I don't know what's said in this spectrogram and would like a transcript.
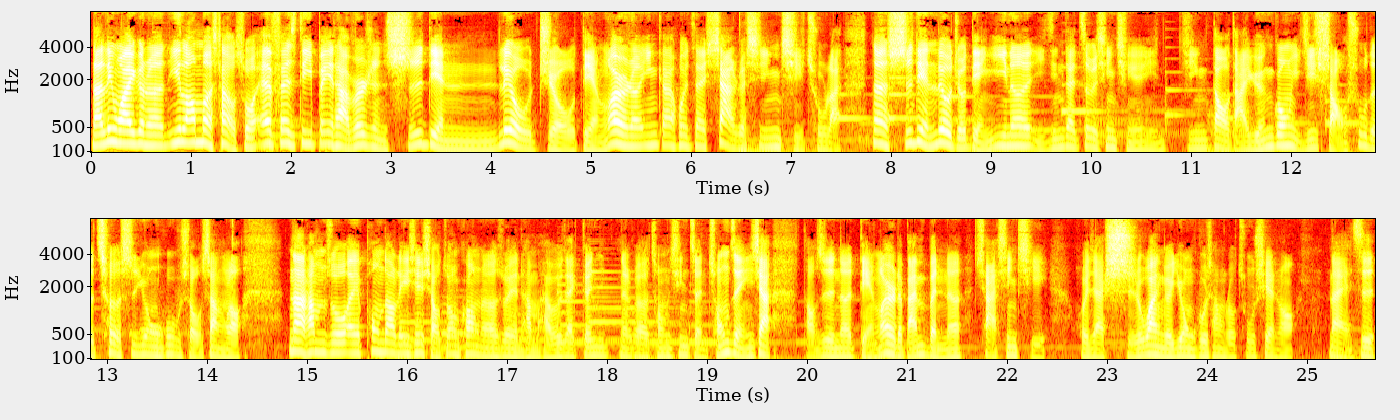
那另外一个呢，Elon Musk 他有说，FSD Beta Version 十点六九点二呢，应该会在下个星期出来。那十点六九点一呢，已经在这个星期已经到达员工以及少数的测试用户手上了。那他们说，哎，碰到了一些小状况呢，所以他们还会再跟那个重新整重整一下，导致呢点二的版本呢，下星期会在十万个用户上头出现哦。那也是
